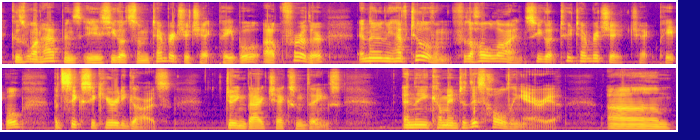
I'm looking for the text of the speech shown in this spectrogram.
because what happens is you got some temperature check people up further, and they only have two of them for the whole line, so you got two temperature check people, but six security guards doing bag checks and things, and then you come into this holding area um,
